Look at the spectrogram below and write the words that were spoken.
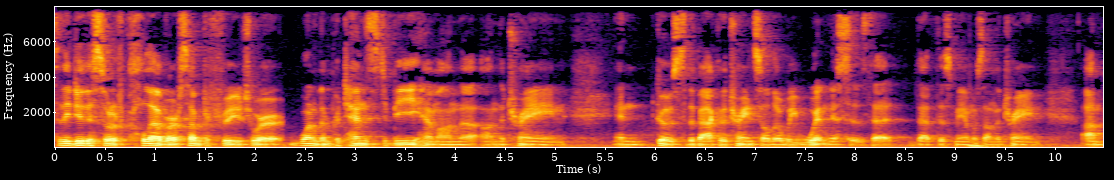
So they do this sort of clever subterfuge where one of them pretends to be him on the on the train and goes to the back of the train so there'll be witnesses that that this man was on the train. Um,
